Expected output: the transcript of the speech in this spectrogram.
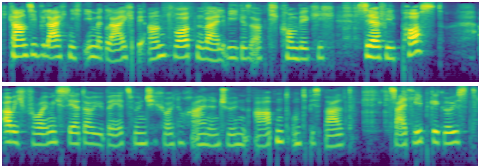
Ich kann sie vielleicht nicht immer gleich beantworten, weil, wie gesagt, ich komme wirklich sehr viel Post, aber ich freue mich sehr darüber. Jetzt wünsche ich euch noch einen schönen Abend und bis bald. Seid lieb gegrüßt.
